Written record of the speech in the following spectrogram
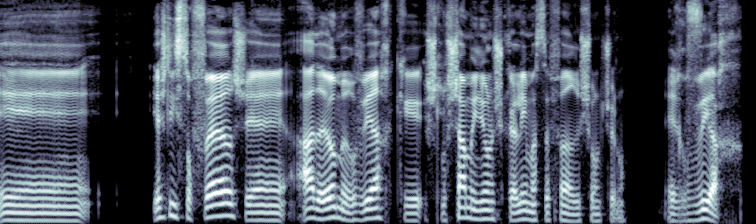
אה, יש לי סופר שעד היום הרוויח כשלושה מיליון שקלים מהספר הראשון שלו. הרוויח,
